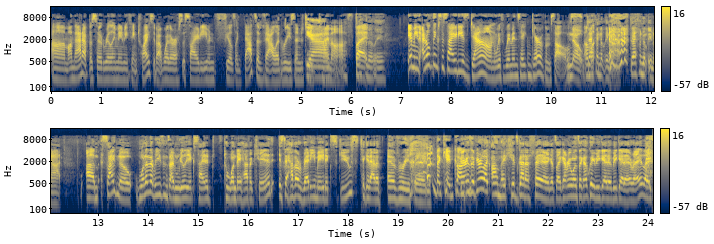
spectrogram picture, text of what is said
um, on that episode really made me think twice about whether our society even feels like that's a valid reason to take Yeah. time off. But Definitely. I mean, I don't think society is down with women taking care of themselves. No, definitely not. definitely not. Um, side note, one of the reasons I'm really excited to one day have a kid is to have a ready-made excuse to get out of everything. the kid card. Because if you're like, oh, my kid's got a thing, it's like everyone's like, okay, we get it, we get it, right? Like,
